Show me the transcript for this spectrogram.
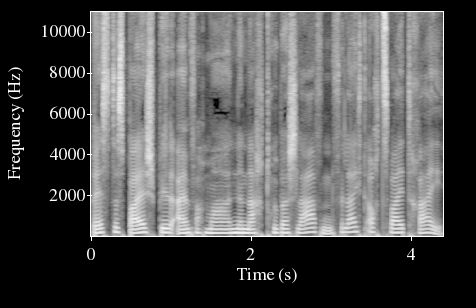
Bestes Beispiel, einfach mal eine Nacht drüber schlafen, vielleicht auch zwei, drei.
